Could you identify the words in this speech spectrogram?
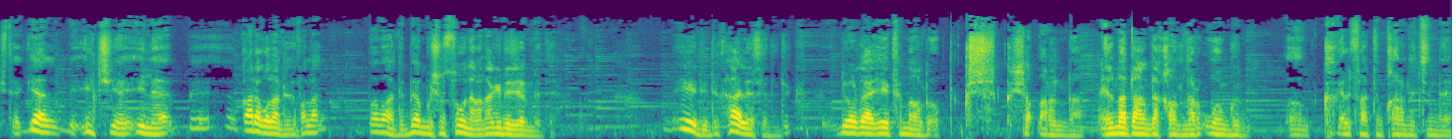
işte gel bir ilçeye ile bir karakola dedi falan. Baba dedi ben bu işin sonuna kadar gideceğim dedi. İyi dedik, ailesi dedik. Dört ay eğitim aldı kış, kış şartlarında. Elma Dağı'nda kaldılar on gün. O 40 saatin karın içinde.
